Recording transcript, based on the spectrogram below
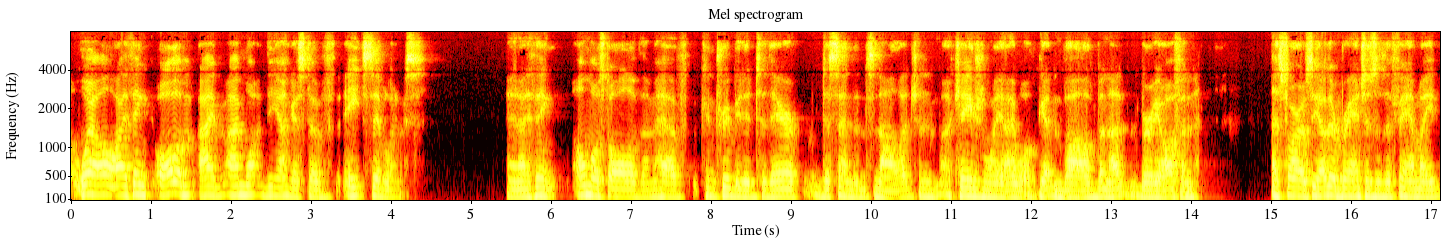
Well, I think all of I'm I'm the youngest of eight siblings, and I think almost all of them have contributed to their descendants' knowledge. And occasionally, I will get involved, but not very often. As far as the other branches of the family,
